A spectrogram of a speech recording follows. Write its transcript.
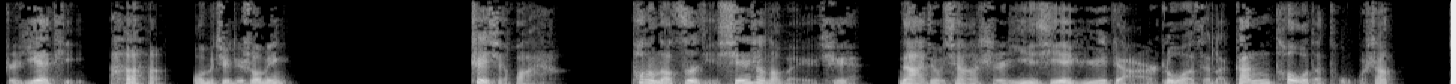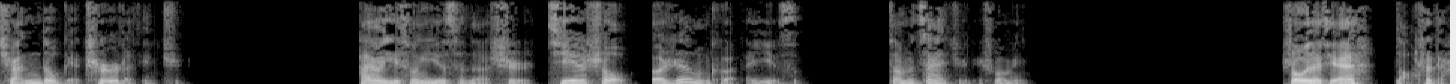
指液体。哈哈，我们举例说明。这些话呀，碰到自己心上的委屈，那就像是一些雨点落在了干透的土上，全都给吃了进去。还有一层意思呢，是接受和认可的意思。咱们再举例说明。收下钱，老实点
